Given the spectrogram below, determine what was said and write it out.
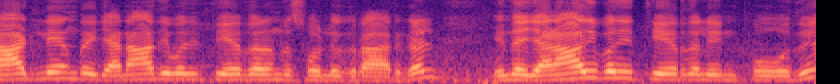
நாட்டிலே இந்த ஜனாதிபதி தேர்தல் என்று சொல்லுகிறார்கள். இந்த ஜனாதிபதி தேர்தலின் போது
